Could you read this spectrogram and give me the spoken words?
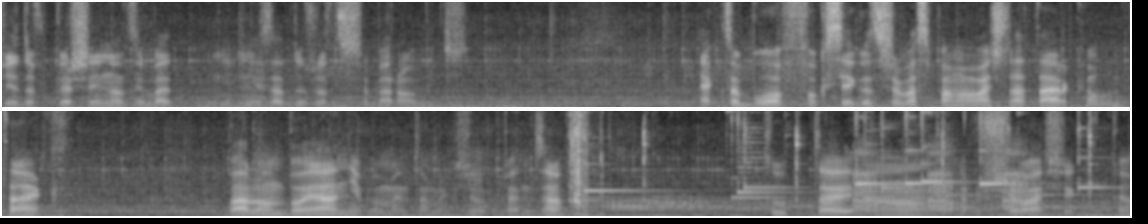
Się w pierwszej nocy chyba nie, nie za dużo trzeba robić. Jak to było? W Foxiego trzeba spamować latarką, tak? Balon, bo ja nie pamiętam jak się odpędza. Tutaj, o, ruszyła się głupio.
